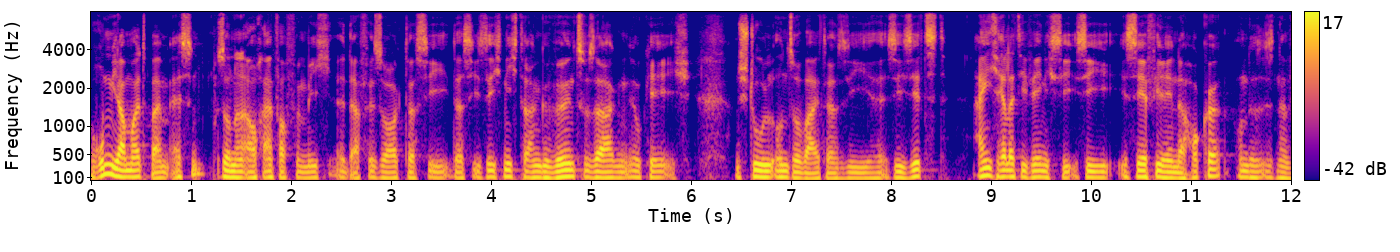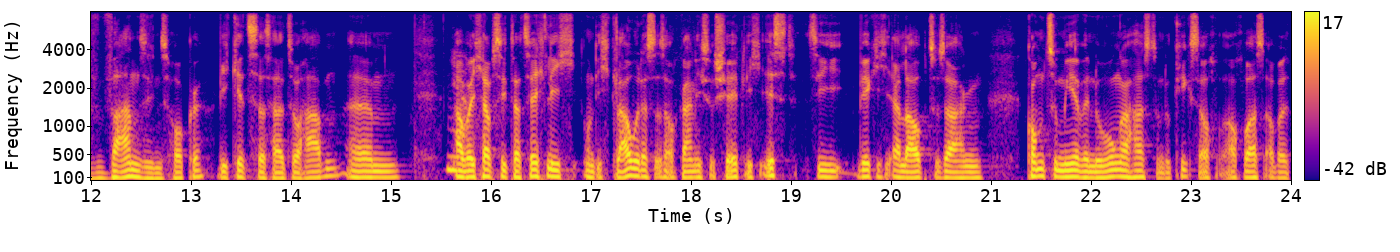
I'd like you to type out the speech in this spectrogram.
rumjammert beim Essen, sondern auch einfach für mich äh, dafür sorgt, dass sie, dass sie sich nicht daran gewöhnt zu sagen, okay, ich, ein Stuhl und so weiter. Sie, äh, sie sitzt eigentlich relativ wenig. Sie, sie ist sehr viel in der Hocke und das ist eine Wahnsinnshocke, wie Kids das halt so haben. Ähm, ja. Aber ich habe sie tatsächlich, und ich glaube, dass das auch gar nicht so schädlich ist, sie wirklich erlaubt zu sagen, komm zu mir, wenn du Hunger hast und du kriegst auch, auch was, aber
